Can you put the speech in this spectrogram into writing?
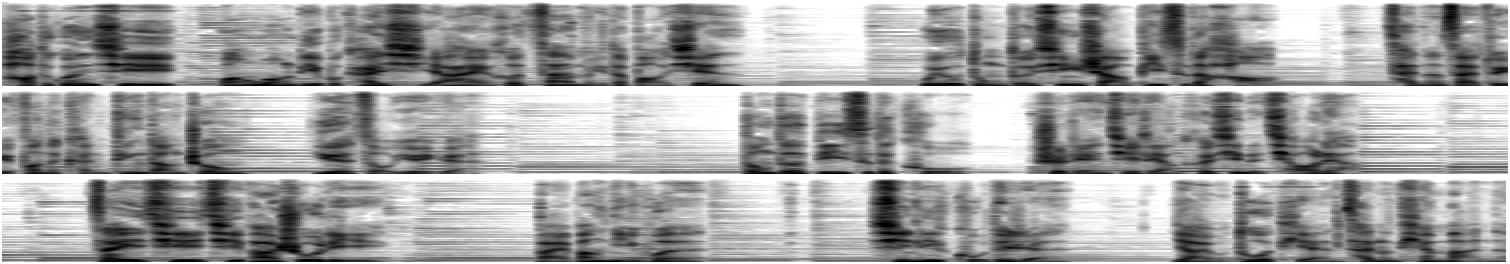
好的关系往往离不开喜爱和赞美的保鲜，唯有懂得欣赏彼此的好，才能在对方的肯定当中越走越远。懂得彼此的苦，是连接两颗心的桥梁。在一期《奇葩说》里，百邦尼问：“心里苦的人。”要有多甜才能填满呢？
